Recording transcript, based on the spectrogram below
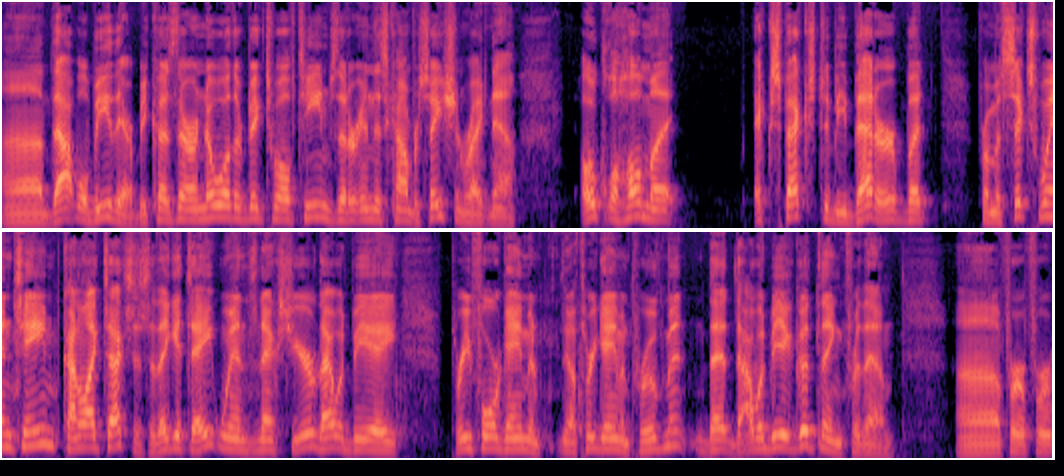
Uh, that will be there because there are no other Big 12 teams that are in this conversation right now. Oklahoma expects to be better, but from a six-win team, kind of like Texas, if they get to eight wins next year, that would be a three-four game and you know, three-game improvement. That that would be a good thing for them. Uh, for, for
